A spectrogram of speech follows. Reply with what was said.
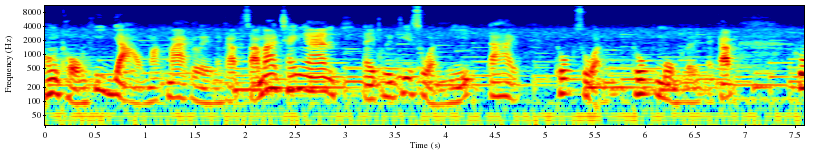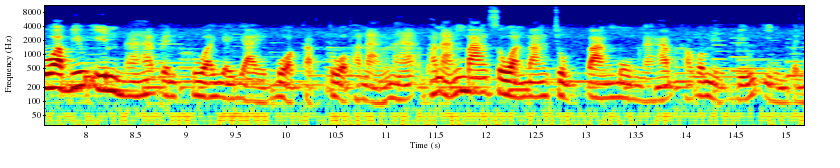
ห้องโถงที่ยาวมากๆเลยนะครับ สามารถใช้งานในพื้นที่ส่วนนี้ได้ทุกส่วนทุกมุมเลยนะครับ รัวบิวอินนะฮะเป็นครัวใหญ่ ๆ บวกกับตัวผนังนะฮะผนังบางส่วนบางจุบบางมุมนะครับเขาก็มีบิวอินเป็น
